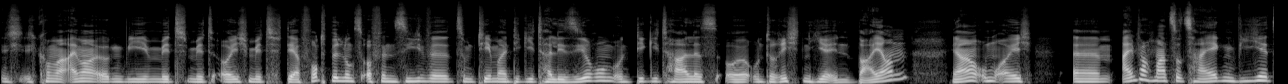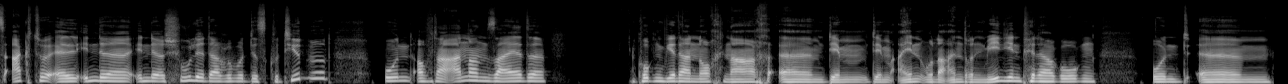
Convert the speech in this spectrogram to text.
ich, ich komme einmal irgendwie mit, mit euch mit der Fortbildungsoffensive zum Thema Digitalisierung und digitales äh, Unterrichten hier in Bayern, ja, um euch ähm, einfach mal zu zeigen, wie jetzt aktuell in der, in der Schule darüber diskutiert wird. Und auf der anderen Seite gucken wir dann noch nach ähm, dem, dem einen oder anderen Medienpädagogen und ähm,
